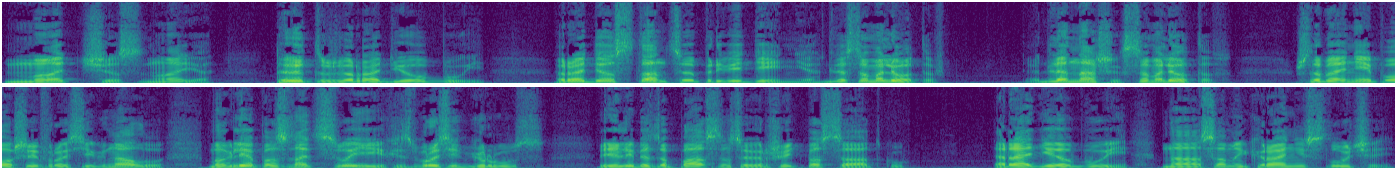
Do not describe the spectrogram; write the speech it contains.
Мать честная, да это же радиобуй. Радиостанция приведения для самолетов. Для наших самолетов. Чтобы они по шифросигналу могли опознать своих и сбросить груз или безопасно совершить посадку. Радиобуй на самый крайний случай,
